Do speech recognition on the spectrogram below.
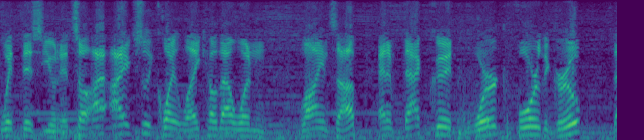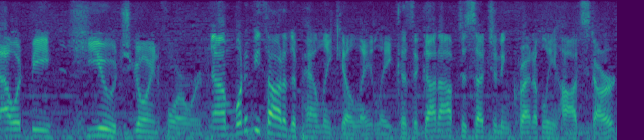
with this unit. So I, I actually quite like how that one lines up, and if that could work for the group, that would be huge going forward. Um, what have you thought of the penalty kill lately? Because it got off to such an incredibly hot start.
